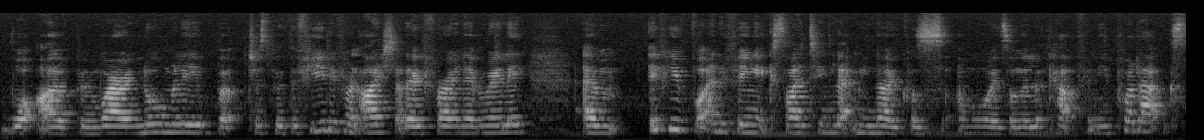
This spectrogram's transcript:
what I've been wearing normally but just with a few different eyeshadow thrown in really. Um, if you've got anything exciting let me know because I'm always on the lookout for new products.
